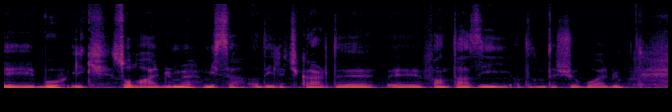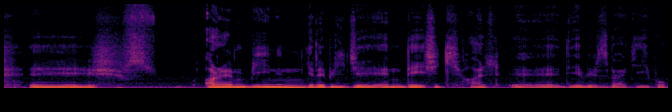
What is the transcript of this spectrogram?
E, bu ilk solo albümü Misa adıyla çıkardığı e, Fantazi adında şu bu albüm. E, R&B'nin gelebileceği en değişik hal e, diyebiliriz belki hip hop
